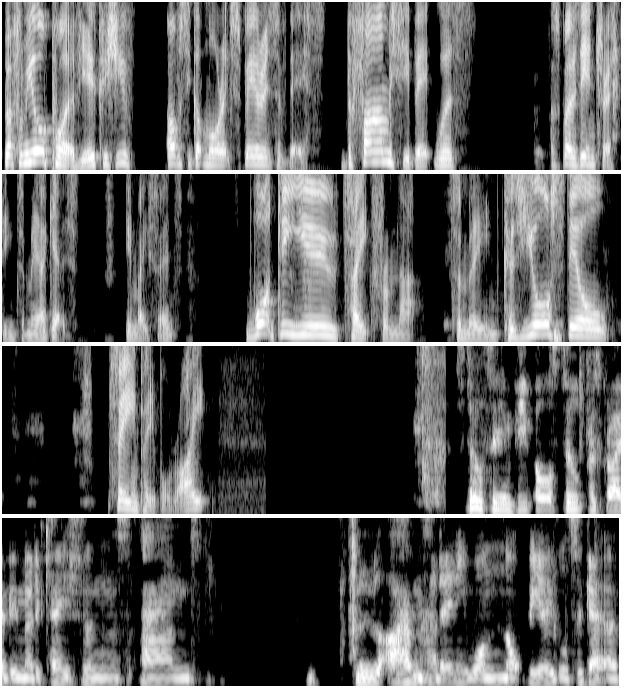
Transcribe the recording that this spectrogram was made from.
but from your point of view, because you've obviously got more experience of this, the pharmacy bit was, I suppose, interesting to me. I guess it makes sense. What do you take from that to mean? Because you're still seeing people, right? Still seeing people, still prescribing medications, and I haven't had anyone not be able to get a,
